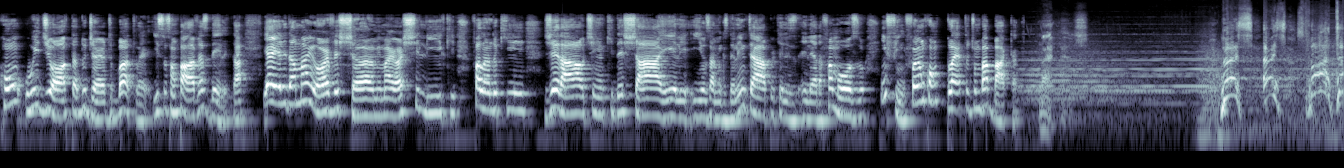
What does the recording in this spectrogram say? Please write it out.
com o idiota do Jared Butler. Isso são palavras dele, tá? E aí ele dá maior vexame, maior chilique, falando que geral tinha que deixar ele e os amigos dele entrar porque eles, ele era famoso. Enfim, foi um completo de um babaca. Madness. This is Sparta!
